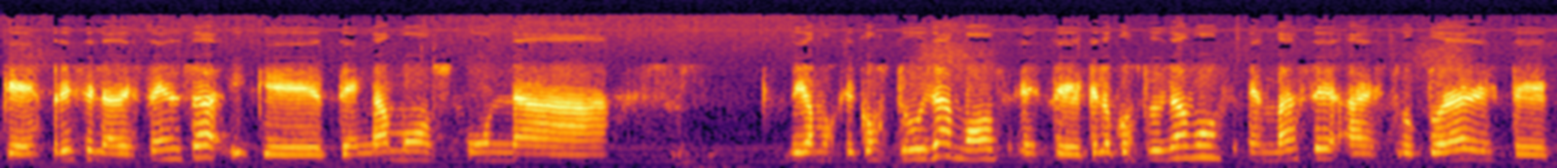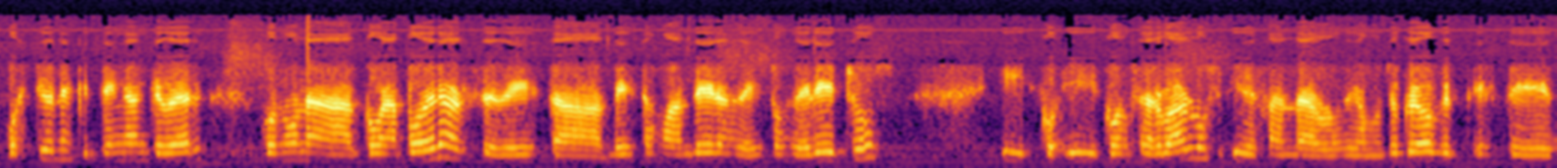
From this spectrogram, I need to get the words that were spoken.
que exprese la defensa y que tengamos una digamos, que construyamos, este, que lo construyamos en base a estructurar este, cuestiones que tengan que ver con una, con apoderarse de esta, de estas banderas, de estos derechos y, y conservarlos y defenderlos, digamos. Yo creo que este,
